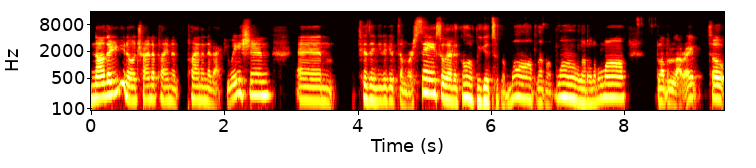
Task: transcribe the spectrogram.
now they're you know trying to plan a, plan an evacuation and because they need to get somewhere safe so they're like oh if we get to the mall blah blah blah blah blah blah blah blah blah right so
